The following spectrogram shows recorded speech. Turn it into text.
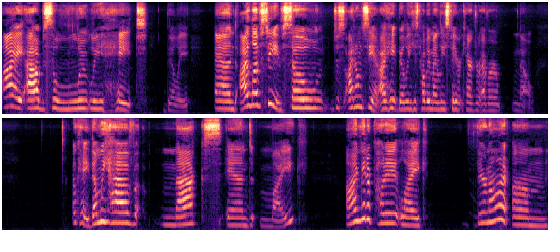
I absolutely hate Billy. And I love Steve, so just, I don't see it. I hate Billy. He's probably my least favorite character ever. No. Okay, then we have Max and Mike. I'm gonna put it like they're not um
